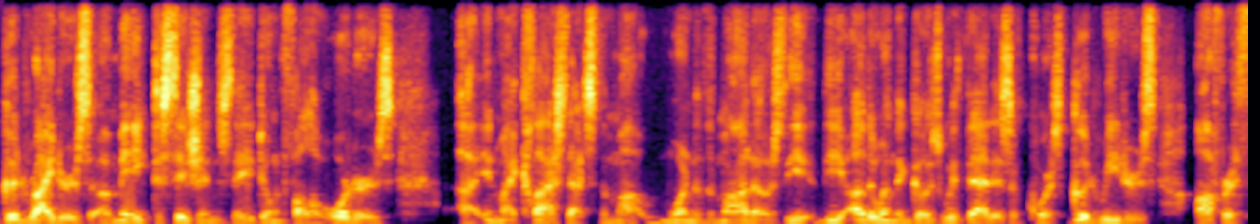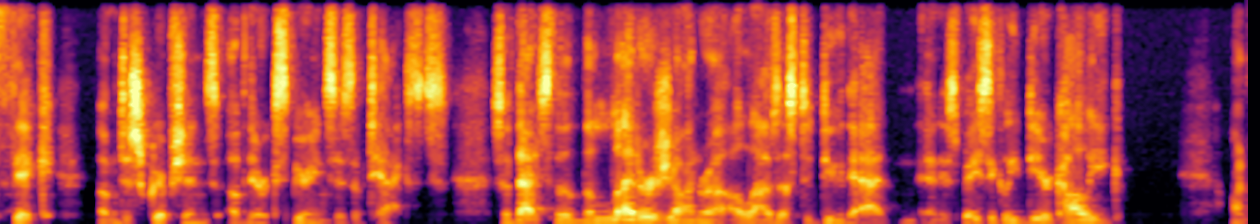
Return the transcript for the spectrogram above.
Good writers uh, make decisions; they don't follow orders. Uh, in my class, that's the mo- one of the mottos. The the other one that goes with that is, of course, good readers offer thick um, descriptions of their experiences of texts. So that's the the letter genre allows us to do that, and it's basically, dear colleague, on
